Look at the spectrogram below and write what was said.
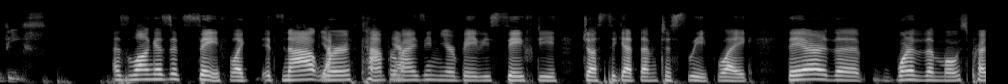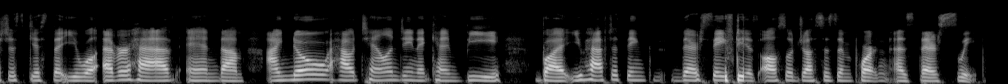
these as long as it's safe. Like it's not Yeah. worth compromising your baby's safety just to get them to sleep. Like they are the one of the most precious gifts that you will ever have, and um, I know how challenging it can be, but you have to think their safety is also just as important as their sleep.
